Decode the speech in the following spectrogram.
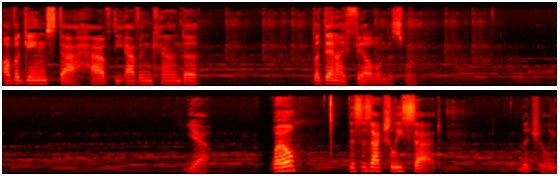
other games that have the Advent calendar. But then I failed on this one. Yeah. Well, this is actually sad. Literally.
